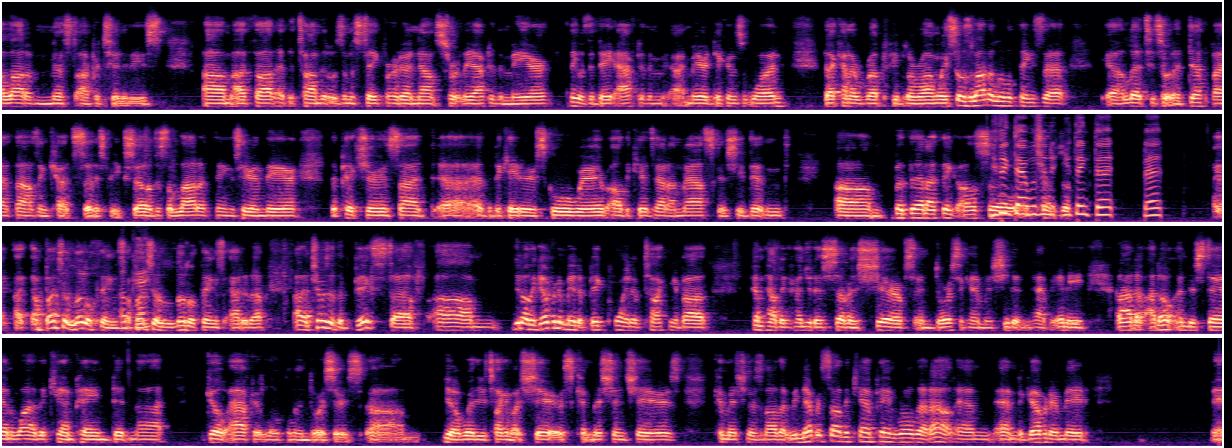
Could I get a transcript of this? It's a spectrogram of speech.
a lot of missed opportunities. Um, I thought at the time that it was a mistake for her to announce shortly after the mayor. I think it was the day after the uh, Mayor Dickens won. That kind of rubbed people the wrong way. So there's a lot of little things that uh, led to sort of death by a thousand cuts, so to speak. So just a lot of things here and there. The picture inside uh, at the Decatur school where all the kids had on masks and she didn't. Um, but then I think also you think that was an, you think that that a, a, bunch of little things, okay. a bunch of little things added up. Uh, in terms of the big stuff, um, you know, the governor made a big point of talking about him having 107 sheriffs endorsing him, and she didn't have any. And I don't, I don't understand why the campaign did not go after local endorsers. Um, you know, whether you're talking about shares, commission shares, commissioners, and all that. We never saw the campaign roll that out, and and the governor made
